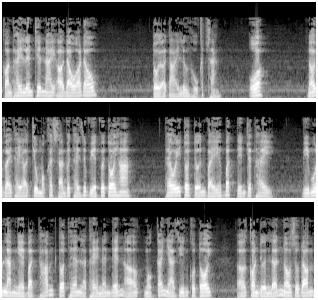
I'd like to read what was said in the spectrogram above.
còn thầy lên trên này ở đâu ở đâu? Tôi ở tại lương hữu khách sạn. Ủa? Nói vậy thầy ở chung một khách sạn với thầy giúp việc với tôi ha. Theo ý tôi tưởng vậy bất tiện cho thầy vì muốn làm nghề bạch thám, tốt hơn là thầy nên đến ở một cái nhà riêng của tôi, ở con đường lớn nozodom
